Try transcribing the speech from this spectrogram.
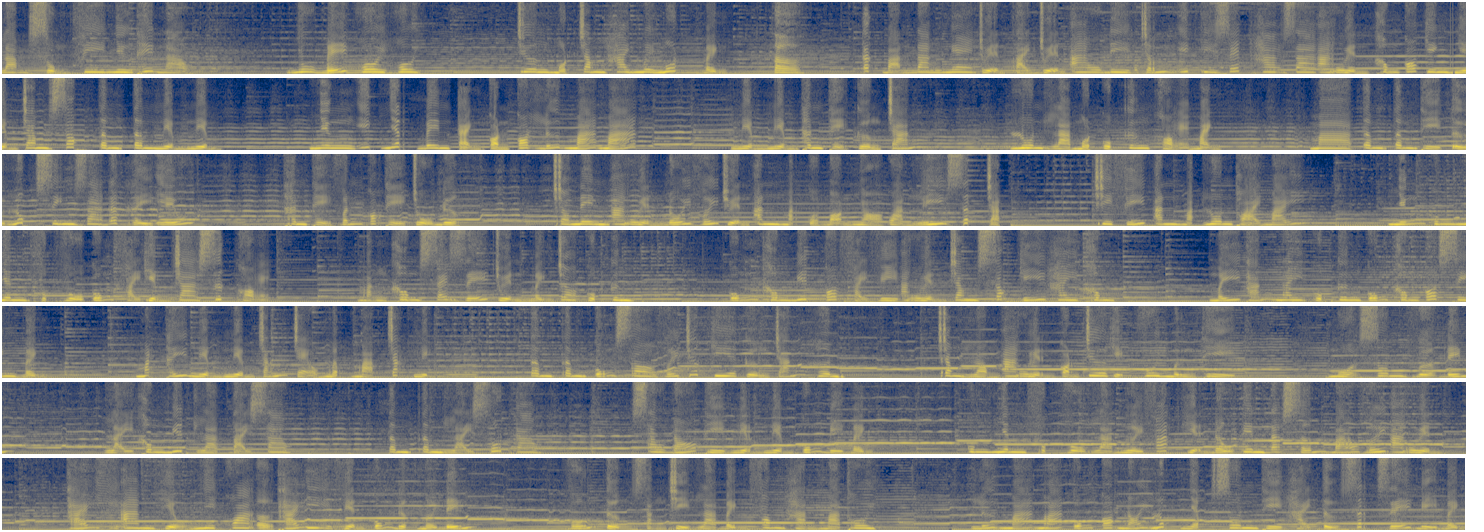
Làm sủng phi như thế nào? Nhu bế hôi hôi. Chương 121 Bệnh Tờ. Các bạn đang nghe chuyện tại chuyện Audi.xyz Ha ra A huyền không có kinh nghiệm chăm sóc tâm tâm niệm niệm. Nhưng ít nhất bên cạnh còn có lữ má má. Niệm niệm thân thể cường tráng. Luôn là một cuộc cưng khỏe mạnh. Mà tâm tâm thì từ lúc sinh ra đã gầy yếu. Thân thể vẫn có thể trụ được. Cho nên A huyền đối với chuyện ăn mặc của bọn nhỏ quản lý rất chặt. Chi phí ăn mặc luôn thoải mái. Những cung nhân phục vụ cũng phải kiểm tra sức khỏe. Bằng không sẽ dễ truyền mệnh cho cuộc cưng. Cũng không biết có phải vì A huyền chăm sóc kỹ hay không. Mấy tháng nay cuộc cưng cũng không có sinh bệnh. Mắt thấy niệm niệm trắng trẻo mập mạp chắc nịch. Tâm tâm cũng so với trước kia cường trắng hơn. Trong lòng A huyền còn chưa kịp vui mừng thì Mùa xuân vừa đến. Lại không biết là tại sao. Tâm tâm lại sốt cao. Sau đó thì niệm niệm cũng bị bệnh. Cung nhân phục vụ là người phát hiện đầu tiên đã sớm báo với A huyền Thái An Hiểu Nhi Khoa ở Thái Y Viện cũng được mời đến. Vốn tưởng rằng chỉ là bệnh phong hàn mà thôi. Lữ má má cũng có nói lúc nhập xuân thì hải tử rất dễ bị bệnh.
